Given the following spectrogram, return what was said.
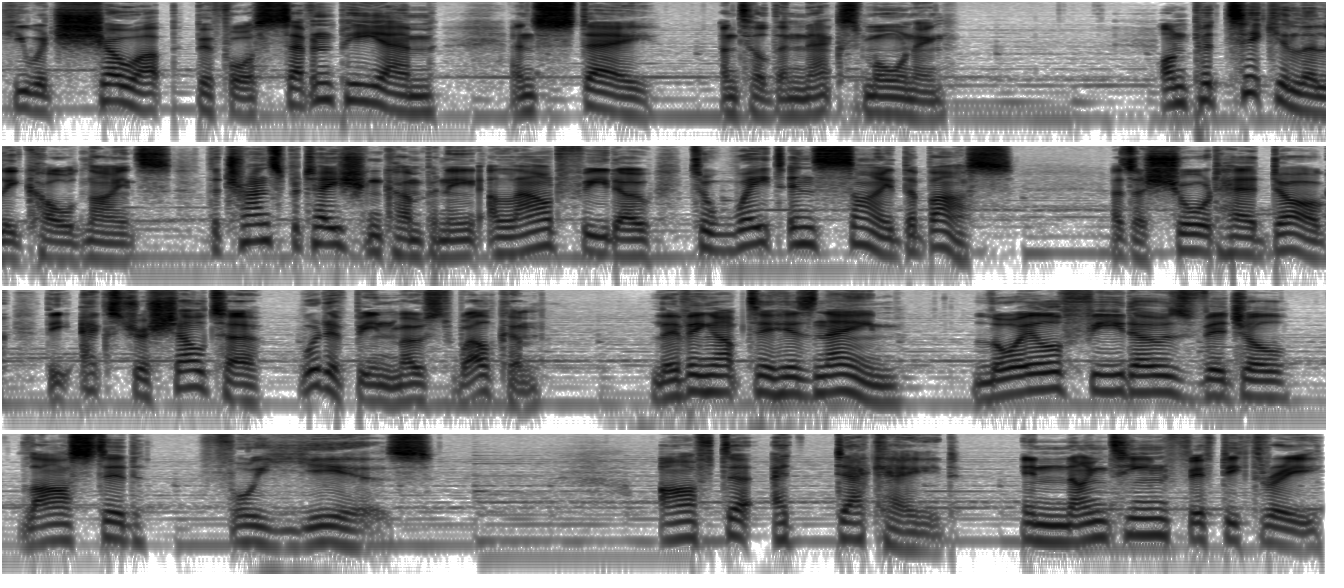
he would show up before 7 pm and stay until the next morning. On particularly cold nights, the transportation company allowed Fido to wait inside the bus. As a short haired dog, the extra shelter would have been most welcome. Living up to his name, Loyal Fido's vigil lasted for years. After a decade, in 1953,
